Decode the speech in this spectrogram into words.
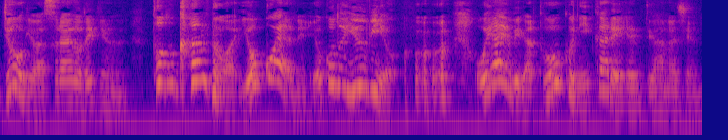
上下はスライドできるのに届かんのは横やね横の指よ 親指が遠くに行かれへんっていう話やね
